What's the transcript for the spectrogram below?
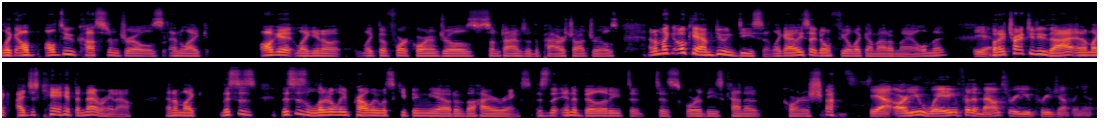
like i'll i'll do custom drills and like i'll get like you know like the four corner drills sometimes with the power shot drills and i'm like okay i'm doing decent like at least i don't feel like i'm out of my element Yeah. but i tried to do that and i'm like i just can't hit the net right now and i'm like this is this is literally probably what's keeping me out of the higher ranks is the inability to to score these kind of corner shots yeah. Are you waiting for the bounce or are you pre jumping it?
